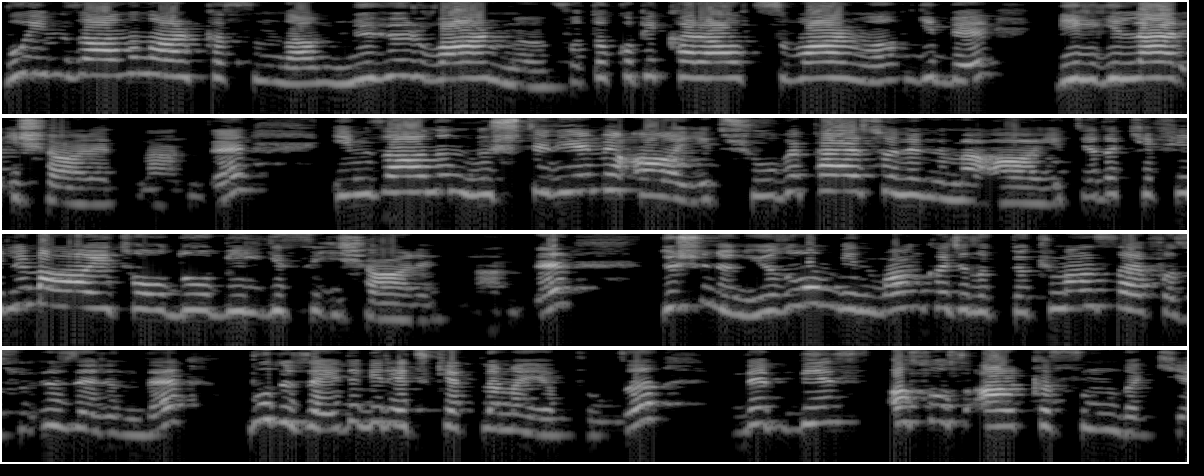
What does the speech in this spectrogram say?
Bu imzanın arkasında mühür var mı, fotokopi karaltısı var mı gibi bilgiler işaretlendi. İmzanın müşteriye mi ait, şube personeline ait ya da kefile mi ait olduğu bilgisi işaretlendi. Düşünün 110 bin bankacılık doküman sayfası üzerinde bu düzeyde bir etiketleme yapıldı ve biz Asos arkasındaki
